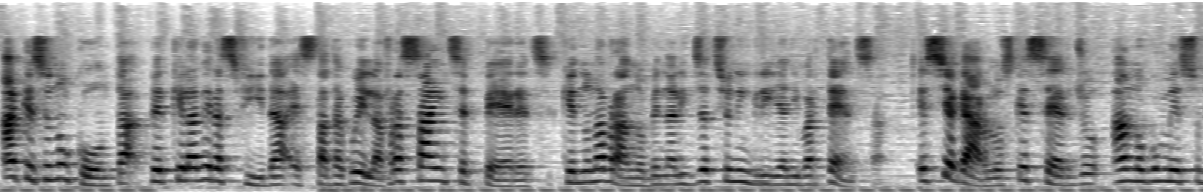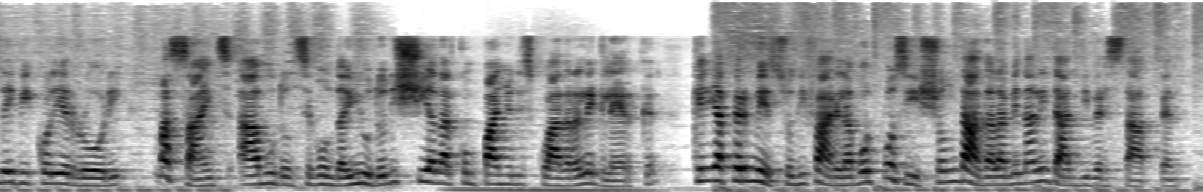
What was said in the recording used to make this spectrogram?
anche se non conta perché la vera sfida è stata quella fra Sainz e Perez che non avranno penalizzazioni in griglia di partenza e sia Carlos che Sergio hanno commesso dei piccoli errori, ma Sainz ha avuto un secondo aiuto di scia dal compagno di squadra Leclerc che gli ha permesso di fare la pole position data la penalità di Verstappen.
